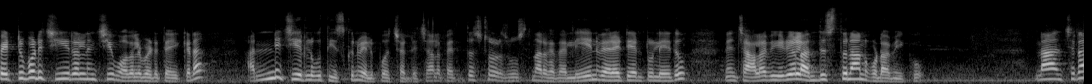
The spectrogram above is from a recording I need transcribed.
పెట్టుబడి చీరల నుంచి మొదలు పెడితే ఇక్కడ అన్ని చీరలు తీసుకుని వెళ్ళిపోవచ్చండి. చాలా పెద్ద స్టోర్ చూస్తున్నారు కదా లేని వెరైటీ అంటూ లేదు. నేను చాలా వీడియోలు అందిస్తున్నాను కూడా మీకు. నా అంచనా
